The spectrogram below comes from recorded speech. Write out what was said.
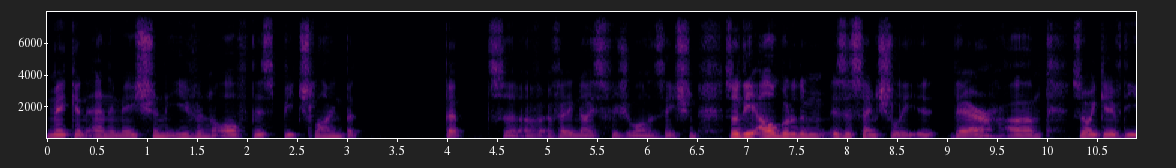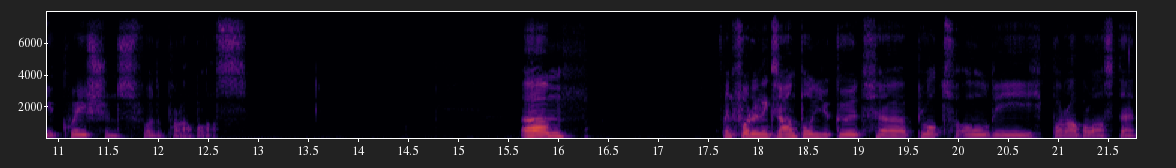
make an animation even of this beach line, but that a, a, very nice visualization. So the algorithm is essentially uh, there. Um, so I gave the equations for the parabolas. Um, and for an example, you could uh, plot all the parabolas that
